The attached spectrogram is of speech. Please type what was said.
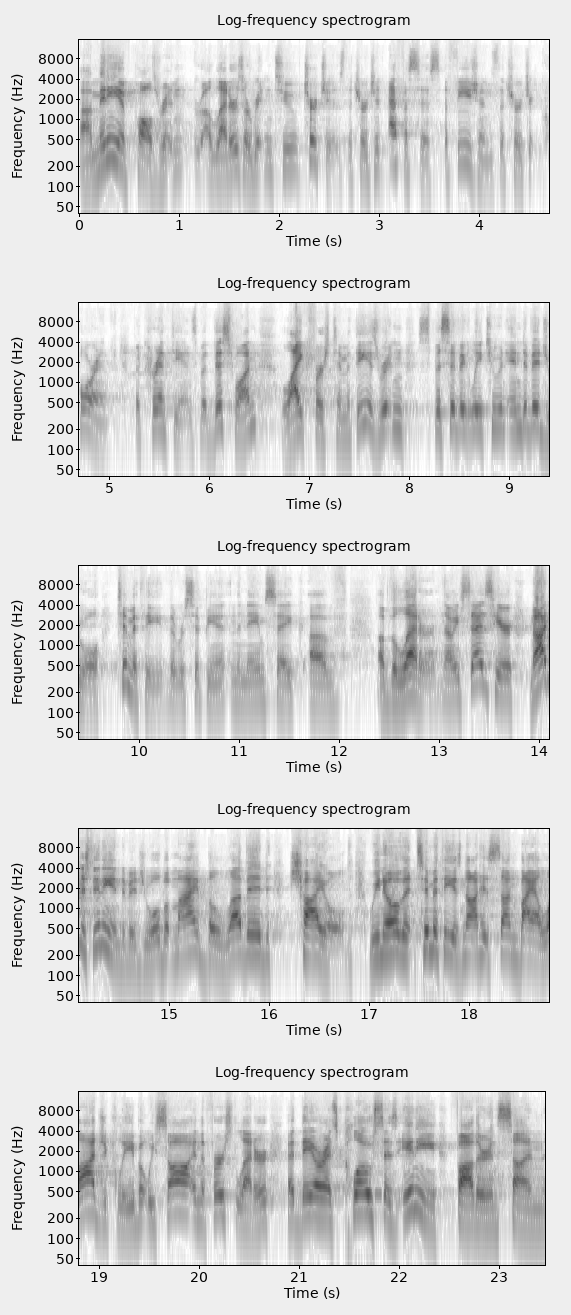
Uh, many of Paul's written uh, letters are written to churches the church at Ephesus, Ephesians, the church at Corinth, the Corinthians. But this one, like 1 Timothy, is written specifically to an individual, Timothy, the recipient and the namesake of, of the letter. Now he says here, not just any individual, but my beloved beloved child. We know that Timothy is not his son biologically, but we saw in the first letter that they are as close as any father and son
